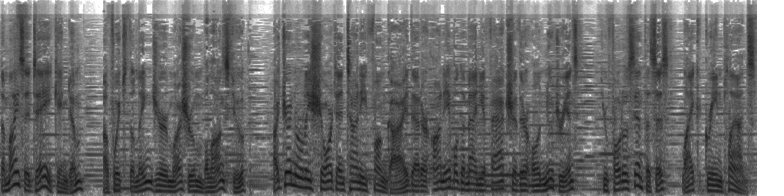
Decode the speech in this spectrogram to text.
The Mycetae kingdom, of which the Lingzhi mushroom belongs to, are generally short and tiny fungi that are unable to manufacture their own nutrients through photosynthesis like green plants.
